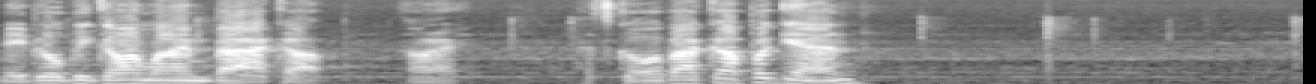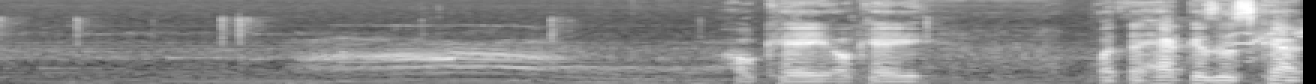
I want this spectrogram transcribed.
Maybe it'll be gone when I'm back up. Alright. Let's go back up again. Okay, okay. What the heck is this cat?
